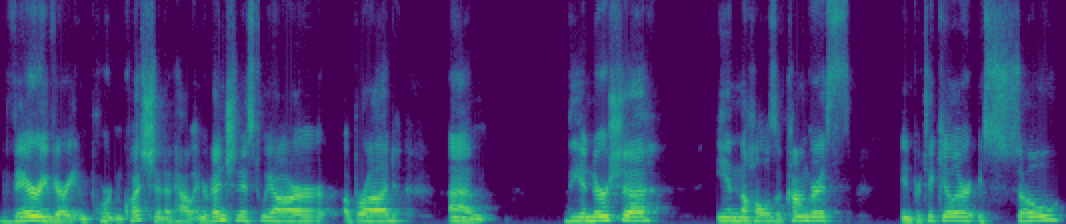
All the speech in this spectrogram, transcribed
very, very important question of how interventionist we are abroad. Um, the inertia in the halls of Congress, in particular, is so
